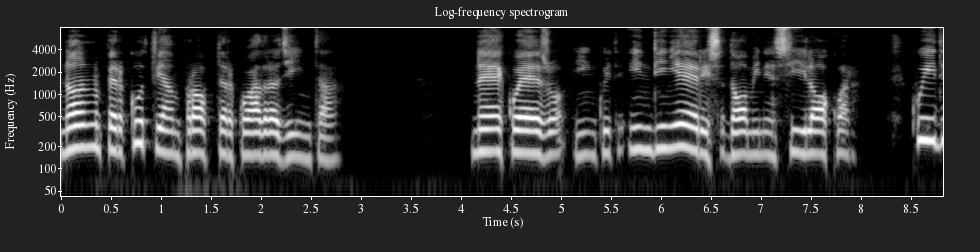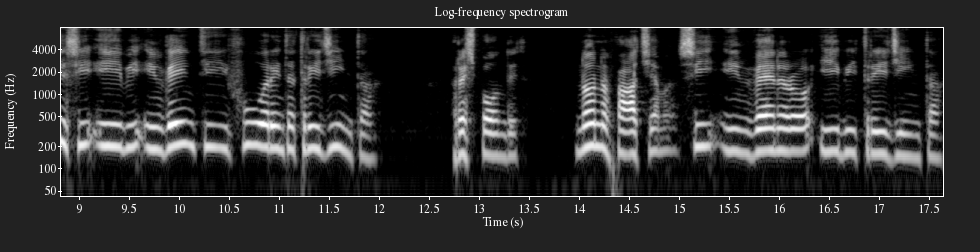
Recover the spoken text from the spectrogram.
non percutiam propter quadraginta. Ne queso inquit indinieris domine si loquar, quid si ibi inventi fuerint triginta? Respondit, non faciam si in venero ibi triginta.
